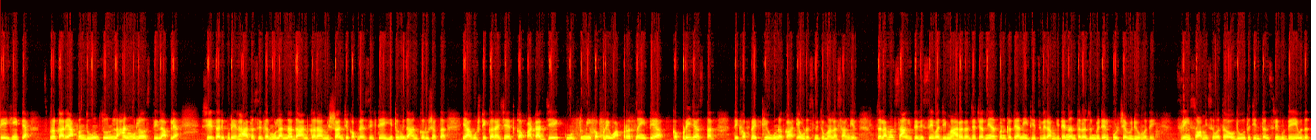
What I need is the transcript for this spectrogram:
तेही त्या प्रकारे आपण धुवून चुन लहान मुलं असतील आपल्या शेजारी कुठे राहत असेल तर मुलांना दान करा. मिश्रांचे कपडे असतील तेही तुम्ही दान करू शकतात. या गोष्टी करायच्या आहेत. कपाटात जे कु- तुम्ही कपडे वापरत नाही त्या कपडे जे असतात ते कपडे ठेवू नका एवढंच मी तुम्हाला सांगेल. चला मग सांगितलेली सेवा जी महाराजांच्या चरणी अर्पण करते आणि इथेच विराम घेते. नंतर अजून भेटेल पुढच्या व्हिडिओमध्ये. श्री स्वामी समर्थ. अवधूत चिंतन श्री गुरुदेव दत्त.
